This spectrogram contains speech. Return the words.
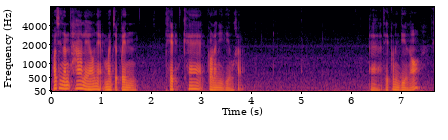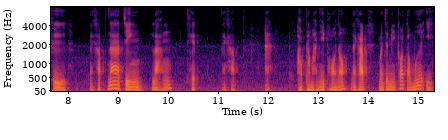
เพราะฉะนั้นท่าแล้วเนี่ยมันจะเป็นเท็จแค่กรณีเดียวครับเท็จกรณีเดียวเนาะคือนะครับหน้าจริงหลังเท็จนะครับ เอาประมาณนี้พอเนาะนะครับ มันจะมีก็ต่อเมื่ออีก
